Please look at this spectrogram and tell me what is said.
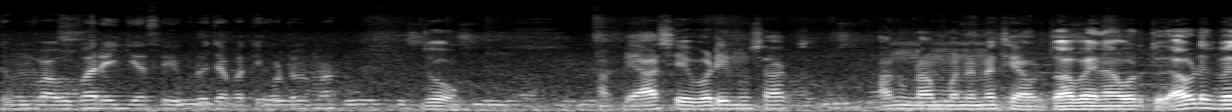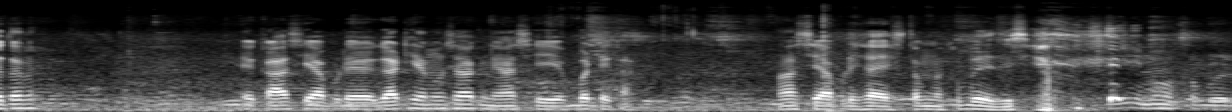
જમવા ઊભા રહી ગયા છે પ્રજાપતિ હોટલમાં. જો, આપણે આ છે વડીનું શાક. આનું નામ મને નથી આવડતું. આ ભાઈને આવડતું. આવડે ભાઈ તને? એક આ છે આપણે ગાંઠિયાનું શાક ને આ છે બટેકા. આ છે આપણી સાઈઝ તમને ખબર જ ખબર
